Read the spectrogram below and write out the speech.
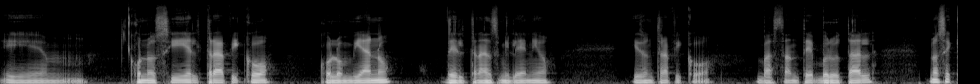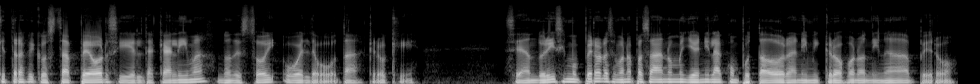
Em, conocí el tráfico colombiano del Transmilenio. Y es un tráfico bastante brutal. No sé qué tráfico está peor, si el de acá en Lima, donde estoy, o el de Bogotá. Creo que se dan durísimo. Pero la semana pasada no me llevé ni la computadora, ni micrófono, ni nada, pero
